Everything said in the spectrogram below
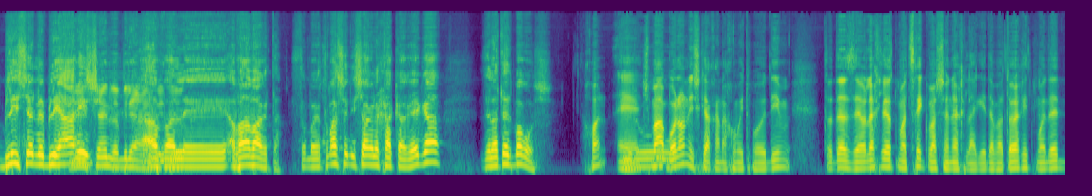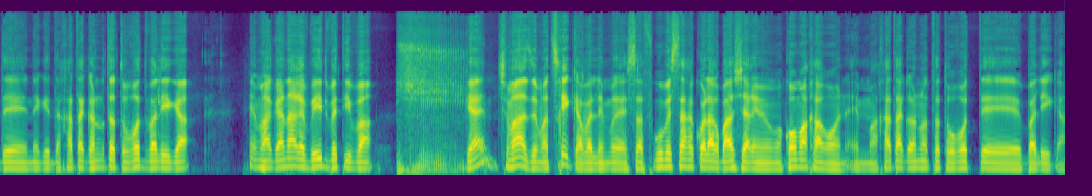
בלי שן ובלי בלי עין, שן ובלי עין, אבל. אה, אבל עברת. זאת אומרת, מה שנשאר לך כרגע זה לתת בראש. נכון? אה, כאילו- תשמע, בוא לא נשכח, אנחנו מתמודדים, אתה יודע, זה הולך להיות מצחיק מה שאני הולך להגיד, אבל אתה הולך להתמודד אה, נגד אחת ההגנות הטובות בליגה, עם ההגנה הרביעית בטבעה. כן, תשמע, זה מצחיק, אבל הם ספגו בסך הכל ארבעה שערים, הם במקום האחרון, הם אחת ההגנות הטובות בליגה.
